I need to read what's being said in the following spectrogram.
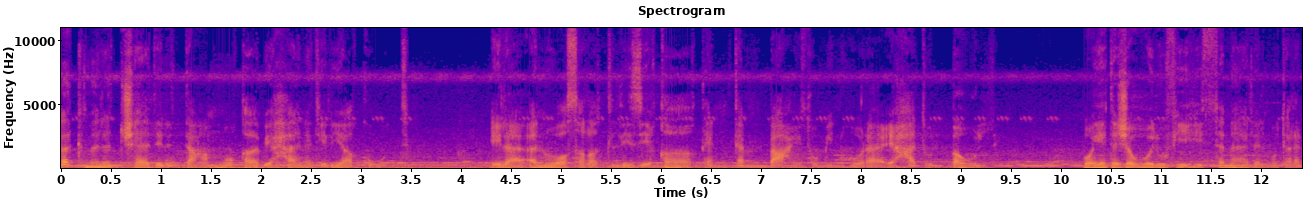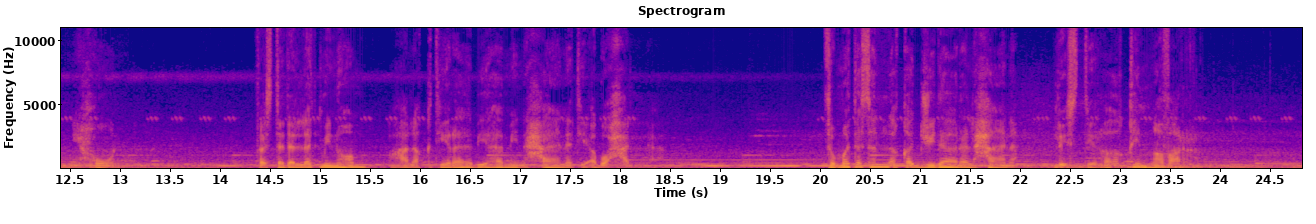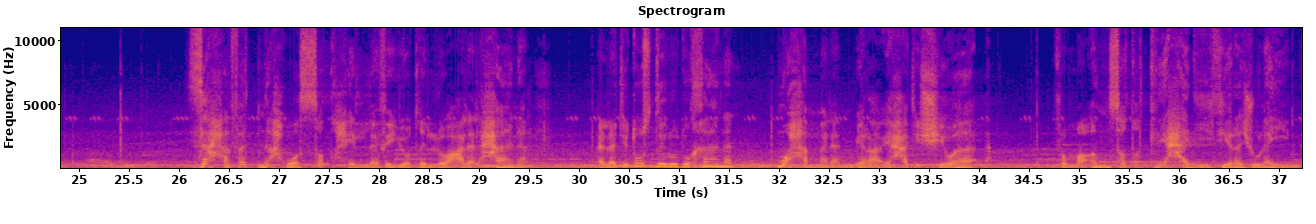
أكملت شاد التعمق بحانة الياقوت إلى أن وصلت لزقاق تنبعث منه رائحة البول ويتجول فيه الثمال المترنحون. فاستدلت منهم على اقترابها من حانة أبو حل. ثم تسلقت جدار الحانة لاستراق النظر. زحفت نحو السطح الذي يطل على الحانة التي تصدر دخانا محملا برائحة الشواء ثم أنصتت لحديث رجلين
